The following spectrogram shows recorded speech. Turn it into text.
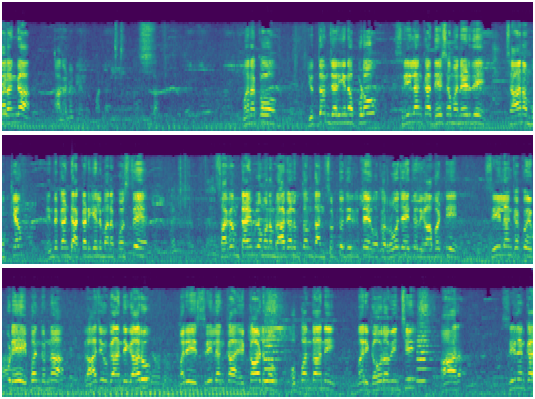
పరంగా మనకు యుద్ధం జరిగినప్పుడు శ్రీలంక దేశం అనేది చాలా ముఖ్యం. ఎందుకంటే అక్కడికి వెళ్ళి మనకు వస్తే సగం టైంలో మనం రాగలుగుతాం. దాని చుట్టూ తిరిగితే ఒక రోజు అవుతుంది కాబట్టి శ్రీలంకకు ఎప్పుడు ఏ ఇబ్బంది ఉన్నా రాజీవ్ గాంధీ గారు మరి శ్రీలంక ఎకార్డును ఒప్పందాన్ని మరి గౌరవించి ఆ శ్రీలంక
